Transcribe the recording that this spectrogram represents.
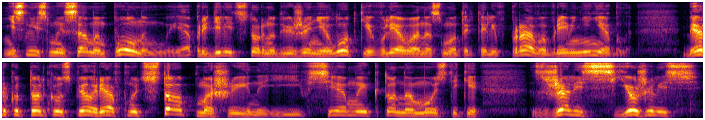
Неслись мы самым полным, и определить сторону движения лодки, влево она смотрит или вправо, времени не было – Беркут только успел рявкнуть «Стоп, машины!» И все мы, кто на мостике, сжались, съежились,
